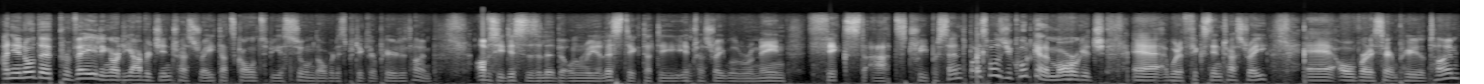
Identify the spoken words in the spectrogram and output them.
And you know the prevailing or the average interest rate that's going to be assumed over this particular period of time. Obviously, this is a little bit unrealistic that the interest rate will remain fixed at 3%. But I suppose you could get a mortgage uh, with a fixed interest rate uh, over a certain period of time.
